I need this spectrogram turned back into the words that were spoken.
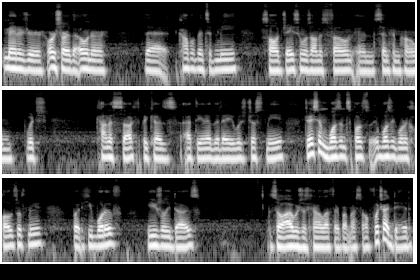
manager or sorry, the owner that complimented me. Saw Jason was on his phone and sent him home, which kind of sucked because at the end of the day it was just me. Jason wasn't supposed to, it wasn't going to close with me, but he would have. He usually does. So I was just kind of left there by myself, which I did,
